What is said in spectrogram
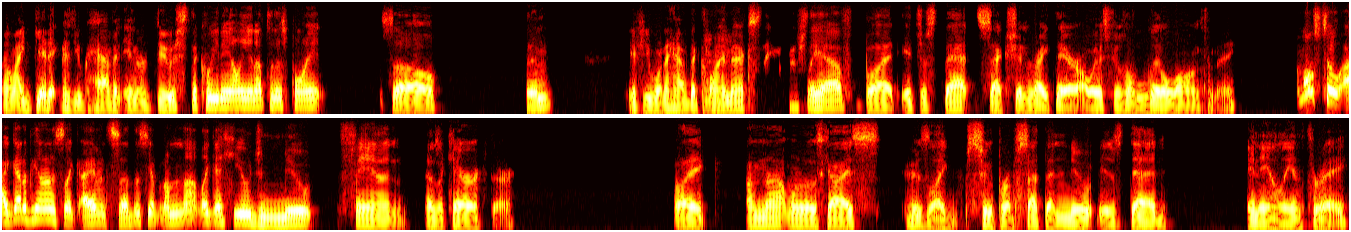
Um, i get it because you haven't introduced the queen alien up to this point so then if you want to have the climax that you eventually have but it just that section right there always feels a little long to me I'm also I gotta be honest, like I haven't said this yet, but I'm not like a huge Newt fan as a character. Like I'm not one of those guys who's like super upset that Newt is dead in Alien Three.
